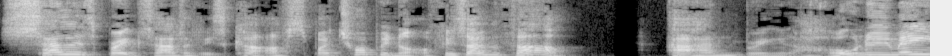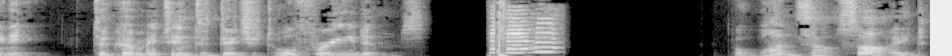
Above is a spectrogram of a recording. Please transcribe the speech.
Sellers breaks out of his cuffs by chopping off his own thumb, and bringing a whole new meaning to committing to digital freedoms. But once outside,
